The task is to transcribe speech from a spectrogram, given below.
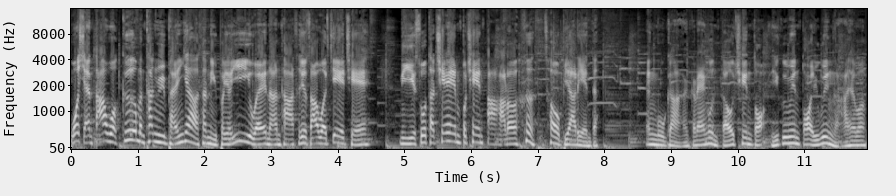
我想打我哥们他女朋友，他女朋友一为难他，他就找我借钱。你说他欠不欠打了？哼，臭不要脸的！哎，我讲，这两个人都欠打，一个愿打，一个愿挨，晓不？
